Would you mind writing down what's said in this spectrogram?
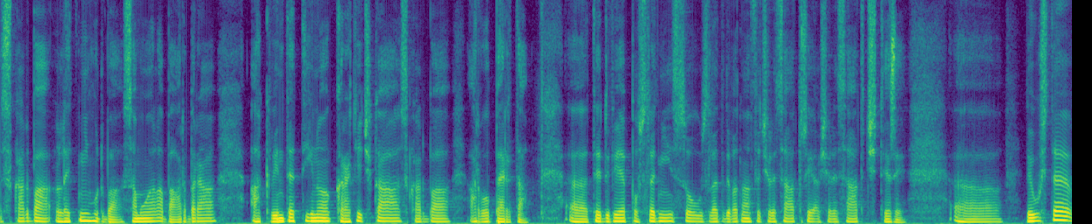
skladba Letní hudba Samuela Barbara a Quintetino kratičká skladba Arvo Perta. Eh, ty dvě poslední jsou z let 1963 a 64. Eh, vy už jste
